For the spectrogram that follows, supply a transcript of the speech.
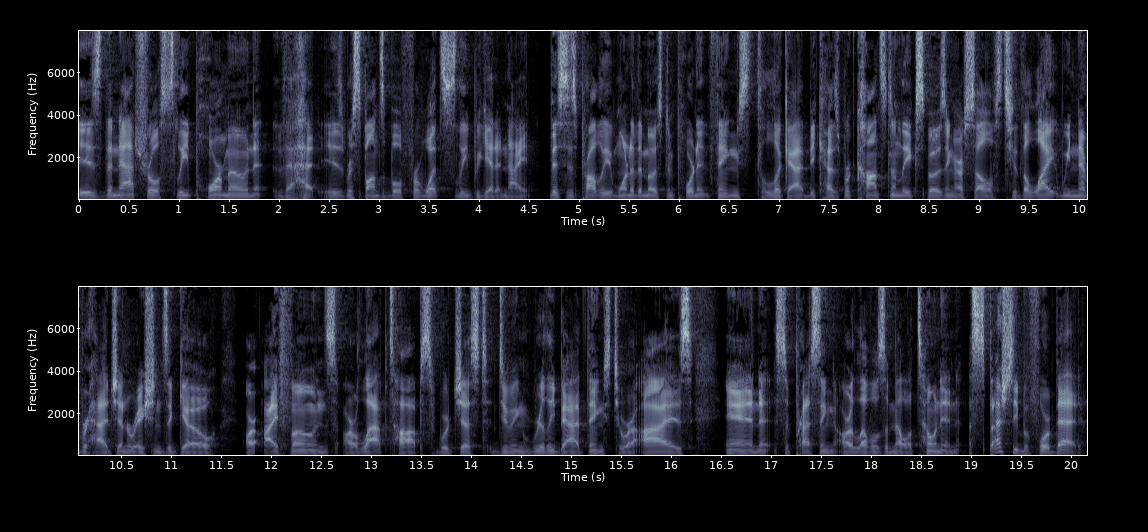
is the natural sleep hormone that is responsible for what sleep we get at night. This is probably one of the most important things to look at because we're constantly exposing ourselves to the light we never had generations ago. Our iPhones, our laptops, we're just doing really bad things to our eyes and suppressing our levels of melatonin, especially before bed.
